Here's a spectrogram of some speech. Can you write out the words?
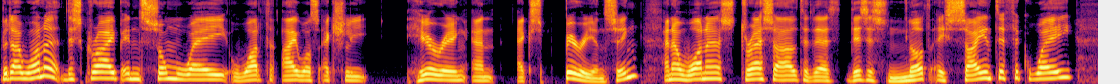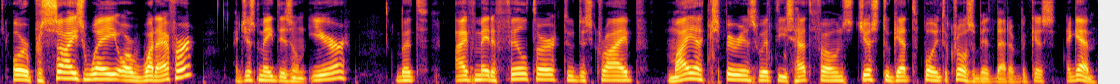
but I want to describe in some way what I was actually hearing and experiencing. And I want to stress out that this is not a scientific way or a precise way or whatever. I just made this on ear, but I've made a filter to describe my experience with these headphones just to get the point across a bit better because again,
